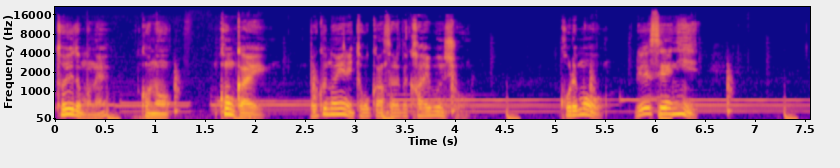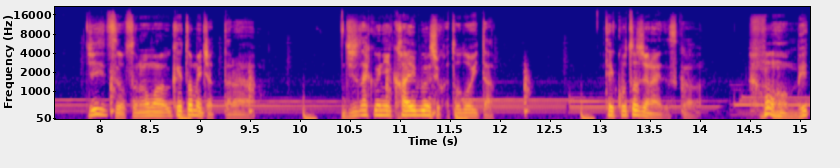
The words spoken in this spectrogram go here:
というのもねこの今回僕の家に投函された怪文書これも冷静に事実をそのまま受け止めちゃったら自宅に怪文書が届いたってことじゃないですか。もうめっ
